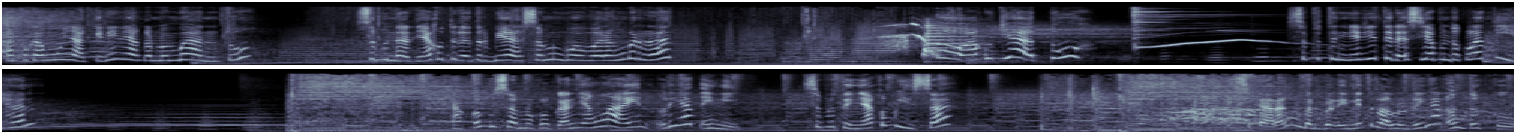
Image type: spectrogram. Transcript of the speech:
Apa kamu yakin ini akan membantu? Sebenarnya aku tidak terbiasa membawa barang berat. Oh, aku jatuh. Sepertinya dia tidak siap untuk latihan. Aku bisa melakukan yang lain. Lihat ini. Sepertinya aku bisa. Sekarang barbel ini terlalu ringan untukku.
